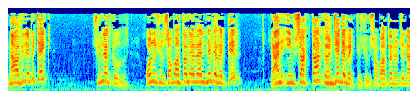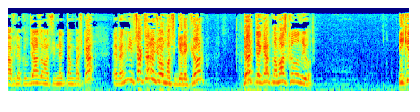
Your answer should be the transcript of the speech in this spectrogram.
nafile bir tek sünnet kılınır. Onun için sabahtan evvel ne demektir? Yani imsaktan önce demektir. Çünkü sabahtan önce nafile kılacağın zaman sünnetten başka efendim imsaktan önce olması gerekiyor. Dört rekat namaz kılınıyor. İki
